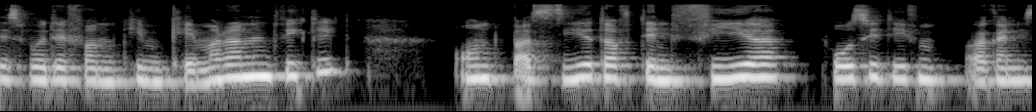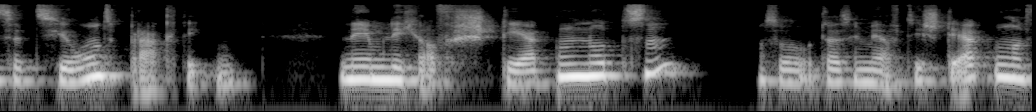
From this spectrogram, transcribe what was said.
Das wurde von Kim Cameron entwickelt und basiert auf den vier positiven Organisationspraktiken, nämlich auf Stärken nutzen, also dass ich mir auf die Stärken und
